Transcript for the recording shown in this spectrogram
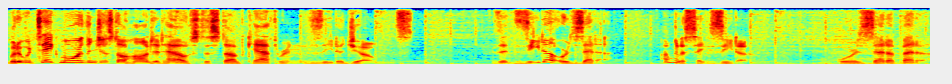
But it would take more than just a haunted house to stump Catherine Zeta Jones. Is it Zeta or Zeta? I'm gonna say Zeta. Or Zeta Beta.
